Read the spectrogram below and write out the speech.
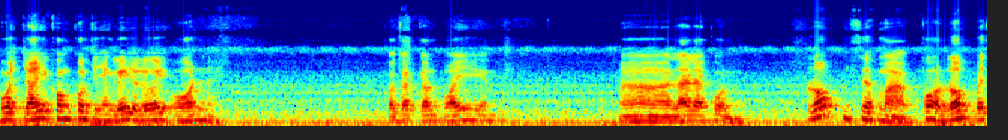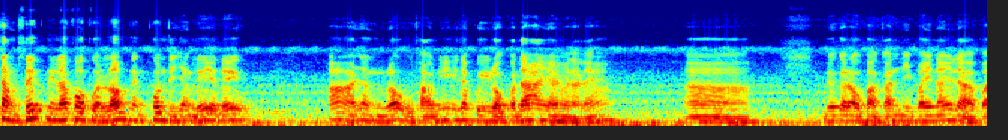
หัวใจของคนที่ยังเหลืออยู่เลยอ่อนประกัดกันไปกันอ่าหลายคนลบเสียหมากพ่อลบไปทำซึกนี่แล้วพ่อเผื่อลบหนึ่งคนที่ยังเหลืออยู่เลยอ่าอย่างเราเท่านี้ถ้าไปเราก็ได้อะไรมาแล้วอ่าเดี๋ยวก็เราฝากกันนี่ไปไหนล่ะไป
